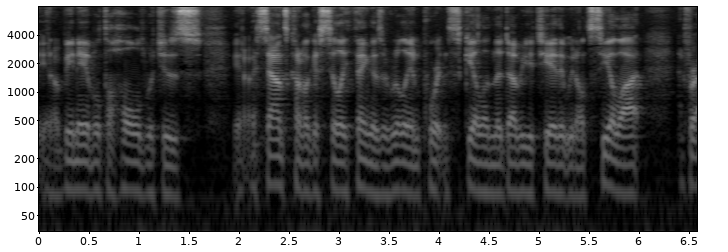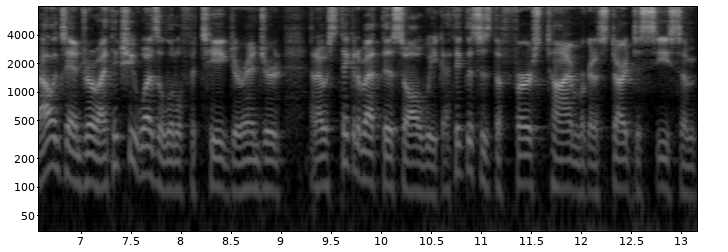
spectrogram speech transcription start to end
you know, being able to hold, which is you know, it sounds kind of like a silly thing, is a really important skill in the WTA that we don't see a lot. And for Alexandrova, I think she was a little fatigued or injured. And I was thinking about this all week. I think this is the first time we're going to start to see some,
